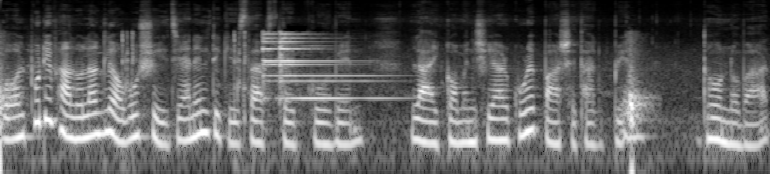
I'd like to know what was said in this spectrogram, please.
গল্পটি ভালো লাগলে অবশ্যই চ্যানেলটিকে সাবস্ক্রাইব করবেন লাইক কমেন্ট শেয়ার করে পাশে থাকবেন। ধন্যবাদ।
